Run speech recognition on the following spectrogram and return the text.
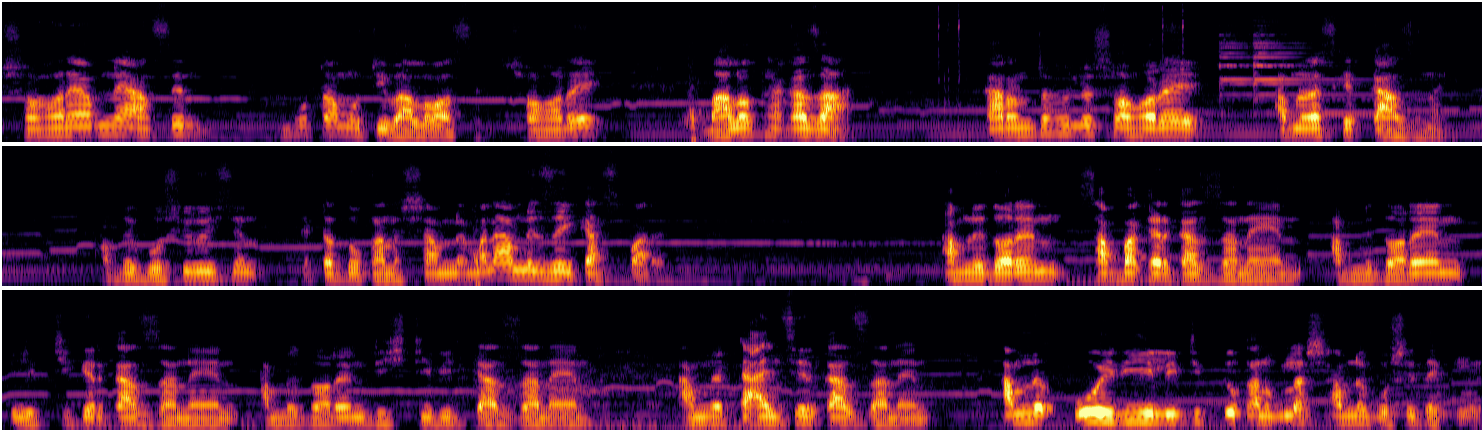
শহরে আপনি আছেন, মোটামুটি ভালো আছেন। শহরে ভালো থাকা যায়। কারণটা হলো শহরে আপনার আজকে কাজ নাই। আপনি বসে রয়েছেন একটা দোকানের সামনে মানে আপনি যেই কাজ পারেন। আপনি ধরেন সাব্বাকের কাজ জানেন, আপনি ধরেন ইলেকট্রিকের কাজ জানেন, আপনি ধরেন ডিশ টিভির কাজ জানেন, আপনি টাইলসের কাজ জানেন। আপনি ওই রিয়েলিটিভ দোকানগুলোর সামনে বসে থাকলে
